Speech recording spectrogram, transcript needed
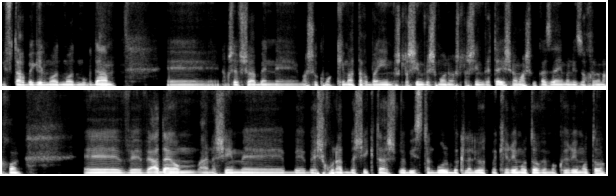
נפטר בגיל מאוד מאוד מוקדם. אני חושב שהוא היה בן משהו כמו כמעט 40, 38 או 39, משהו כזה, אם אני זוכר נכון. ו- ועד היום האנשים בשכונת בשיקטש ובאיסטנבול בכלליות מכירים אותו ומוקירים אותו.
